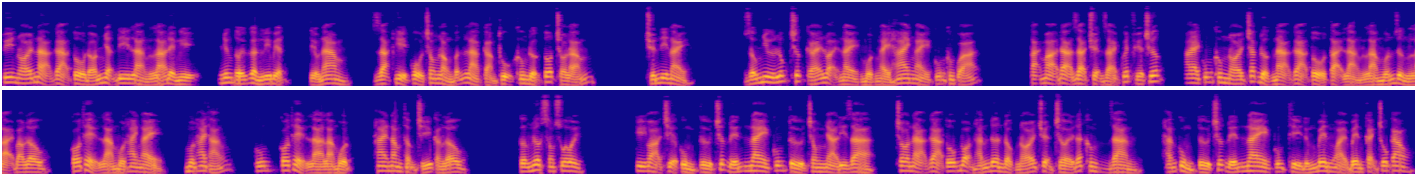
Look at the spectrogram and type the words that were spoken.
tuy nói nạ gạ tổ đón nhận đi làng lá đề nghị, nhưng tới gần ly biệt, tiểu nam dạ khỉ cổ trong lòng vẫn là cảm thụ không được tốt cho lắm. Chuyến đi này, giống như lúc trước cái loại này, một ngày hai ngày cũng không quá. Tại mạ đạ dạ chuyện giải quyết phía trước, ai cũng không nói chắc được nạ gạ tổ tại làng là muốn dừng lại bao lâu, có thể là một hai ngày, một hai tháng, cũng có thể là là một, hai năm thậm chí càng lâu. Cơm nước xong xuôi, kỳ họa trịa cùng từ trước đến nay cũng từ trong nhà đi ra, cho nạ gạ tổ bọn hắn đơn độc nói chuyện trời đất không gian, hắn cùng từ trước đến nay cũng thì đứng bên ngoài bên cạnh chỗ cao,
